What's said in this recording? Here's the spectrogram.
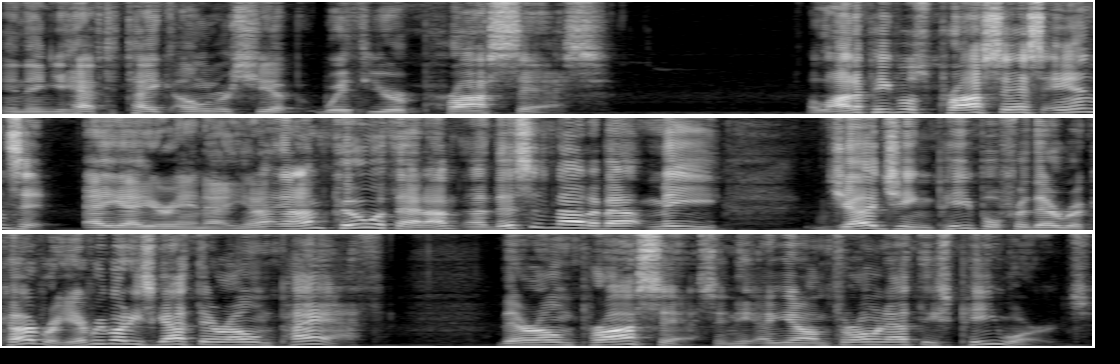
And then you have to take ownership with your process. A lot of people's process ends at AA or NA, and I'm cool with that. I'm, uh, this is not about me judging people for their recovery. Everybody's got their own path, their own process, and you know, I'm throwing out these p words.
